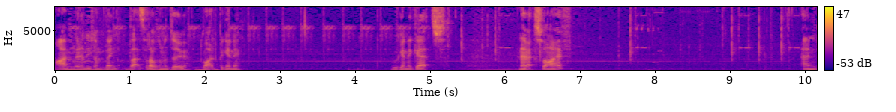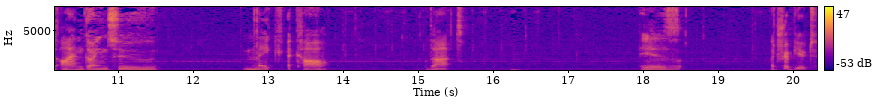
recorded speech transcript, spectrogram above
I'm going to do something. That's what I was going to do right at the beginning. We're going to get an MX-5. And I'm going to make a car that is a tribute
